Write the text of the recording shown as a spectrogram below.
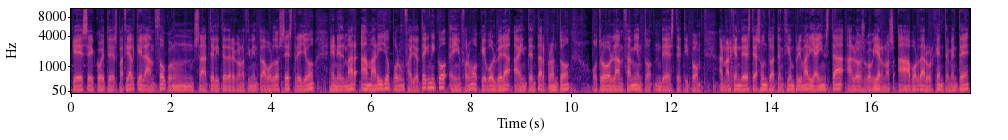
que ese cohete espacial que lanzó con un satélite de reconocimiento a bordo se estrelló en el mar amarillo por un fallo técnico e informó que volverá a intentar pronto otro lanzamiento de este tipo. Al margen de este asunto, Atención Primaria insta a los gobiernos a abordar urgentemente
